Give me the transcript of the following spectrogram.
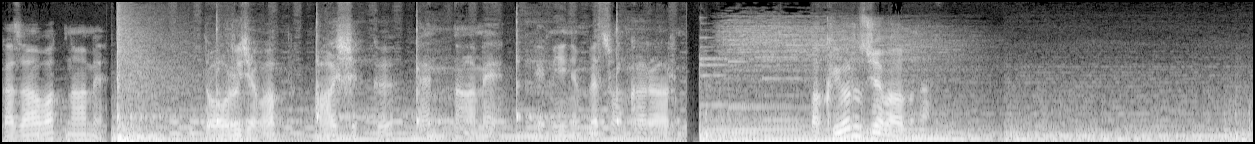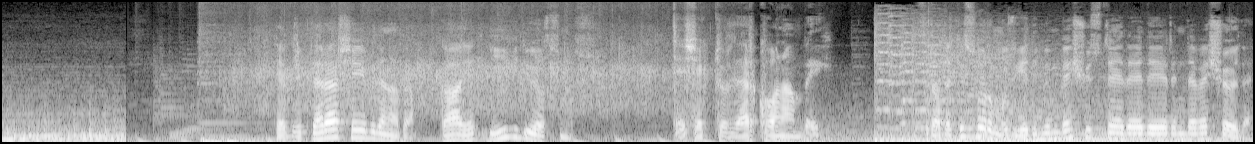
Gazavatname Doğru cevap A şıkkı Bentname. Eminim ve son kararım. Bakıyoruz cevabına. Tebrikler her şeyi bilen adam. Gayet iyi gidiyorsunuz. Teşekkürler Conan Bey. Sıradaki sorumuz 7500 TL değerinde ve şöyle.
